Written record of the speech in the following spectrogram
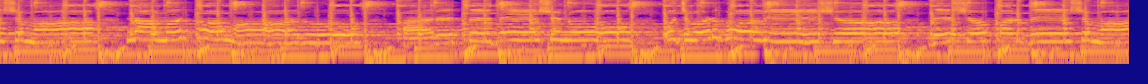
દેશમાં નામ તમારું ભારત દેશનું ઉજ્જવળ ભવિષ્ય દેશ પરદેશમાં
